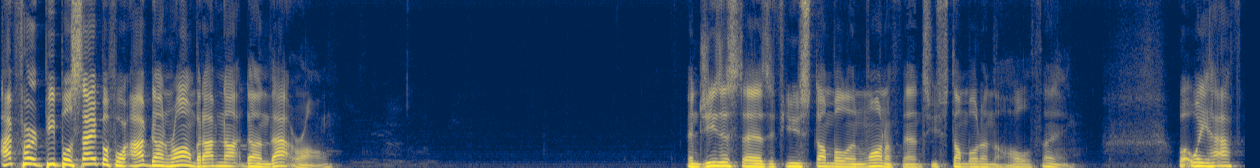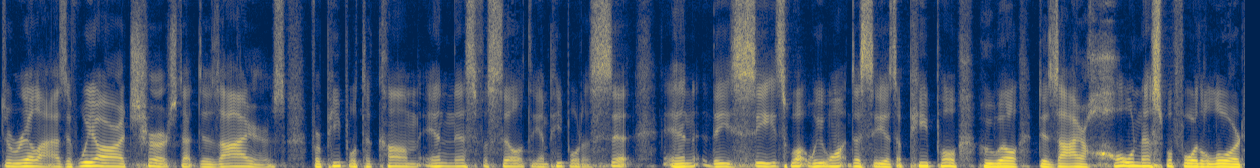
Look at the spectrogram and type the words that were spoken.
I've heard people say before, I've done wrong, but I've not done that wrong. And Jesus says, if you stumble in one offense, you stumbled in the whole thing. What we have to realize if we are a church that desires for people to come in this facility and people to sit in these seats, what we want to see is a people who will desire wholeness before the Lord.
